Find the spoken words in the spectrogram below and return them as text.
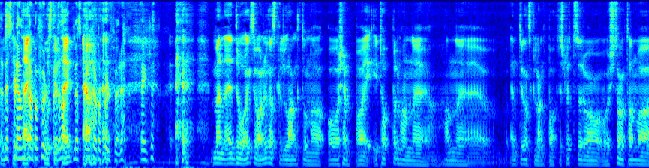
Mest fordi han klarte å fullføre, da. Mest fordi han klarte å fullføre, egentlig. Men eh, da så var han jo ganske langt unna å kjempe i, i toppen. Han, eh, han eh, endte jo ganske langt bak til slutt, så det var, var ikke sånn at han var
